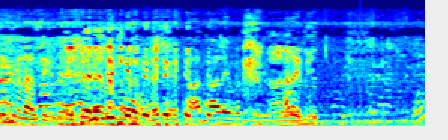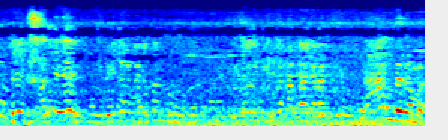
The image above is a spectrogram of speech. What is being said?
என்னடா செய்யுது நான் பெருமை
